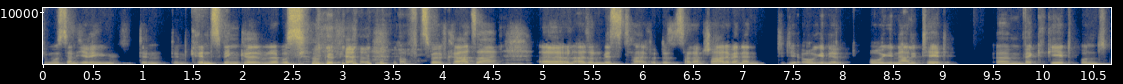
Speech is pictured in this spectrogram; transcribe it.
du musst dann hier den, den, den Grinswinkel, und da musst du ungefähr auf 12 Grad sein, äh, und also ein Mist halt. Und das ist halt dann schade, wenn dann die Original, Originalität ähm, weggeht und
